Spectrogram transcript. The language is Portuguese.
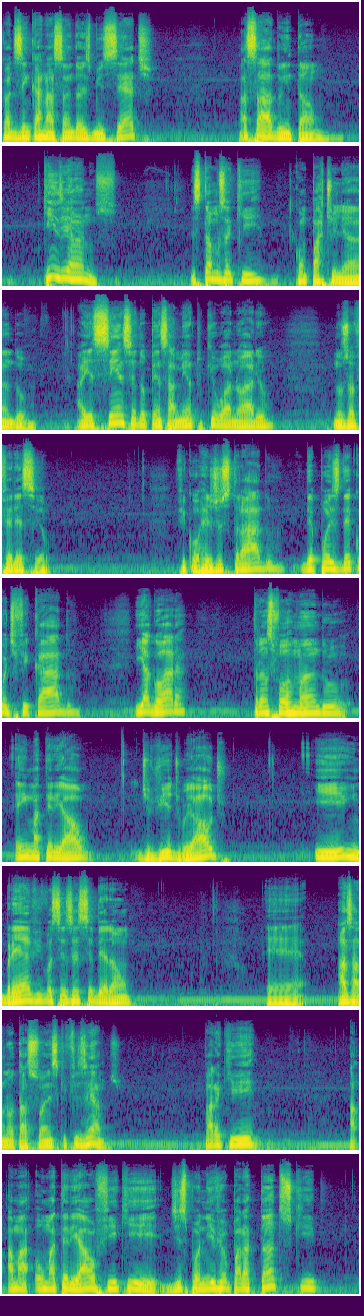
com a desencarnação em 2007, passado então 15 anos, estamos aqui compartilhando a essência do pensamento que o Honório nos ofereceu. Ficou registrado, depois decodificado e agora transformando em material de vídeo e áudio e em breve vocês receberão é, as anotações que fizemos para que a, a, o material fique disponível para tantos que,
